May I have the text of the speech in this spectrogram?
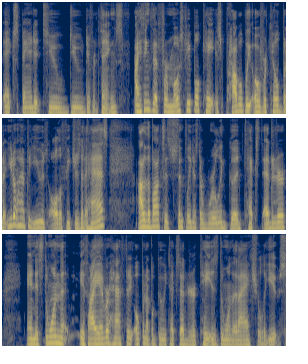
expand it to do different things. I think that for most people, Kate is probably overkill, but you don't have to use all the features that it has. Out of the box, it's simply just a really good text editor, and it's the one that if I ever have to open up a GUI text editor, Kate is the one that I actually use.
